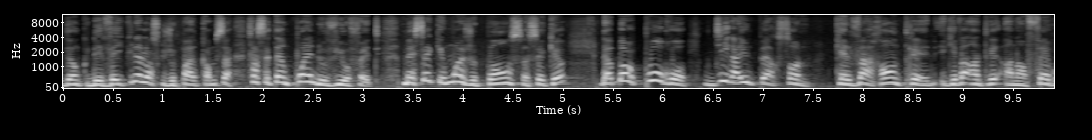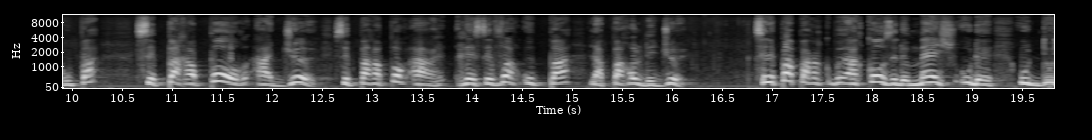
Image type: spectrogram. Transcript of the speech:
donc de véhiculer lorsque je parle comme ça. Ça c'est un point de vue au fait. Mais ce que moi je pense, c'est que d'abord pour dire à une personne qu'elle va rentrer et qu'elle va entrer en enfer ou pas, c'est par rapport à Dieu, c'est par rapport à recevoir ou pas la parole de Dieu. Ce n'est pas à cause de mèches ou de, ou de,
